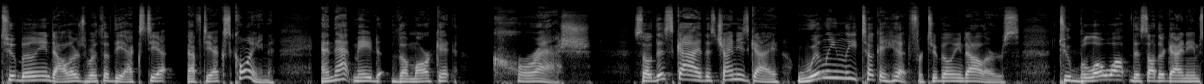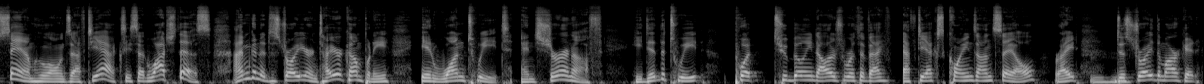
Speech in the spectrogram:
$2 billion worth of the FTX coin. And that made the market crash. So this guy, this Chinese guy, willingly took a hit for $2 billion to blow up this other guy named Sam who owns FTX. He said, watch this. I'm going to destroy your entire company in one tweet. And sure enough, he did the tweet, put $2 billion worth of FTX coins on sale, right? Mm-hmm. Destroyed the market.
